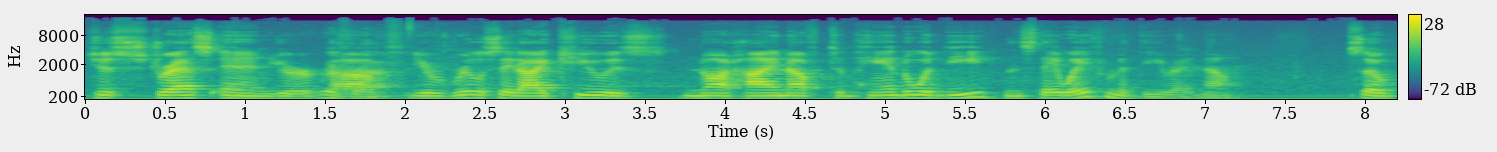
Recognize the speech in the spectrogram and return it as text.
just stress and your uh, your real estate IQ is not high enough to handle a D, then stay away from a D right now. So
